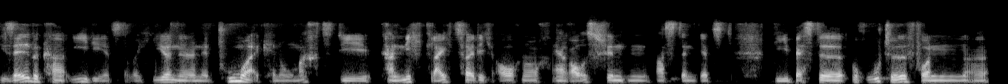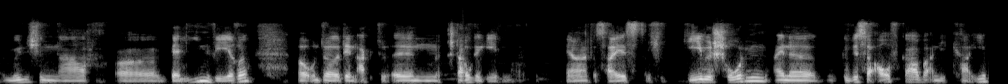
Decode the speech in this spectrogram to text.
Dieselbe KI, die jetzt aber hier eine, eine Tumorerkennung macht, die kann nicht gleichzeitig auch noch herausfinden, was denn jetzt die beste Route von äh, München nach äh, Berlin wäre äh, unter den aktuellen Staugegebenheiten. Ja, das heißt, ich gebe schon eine gewisse Aufgabe an die KI,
